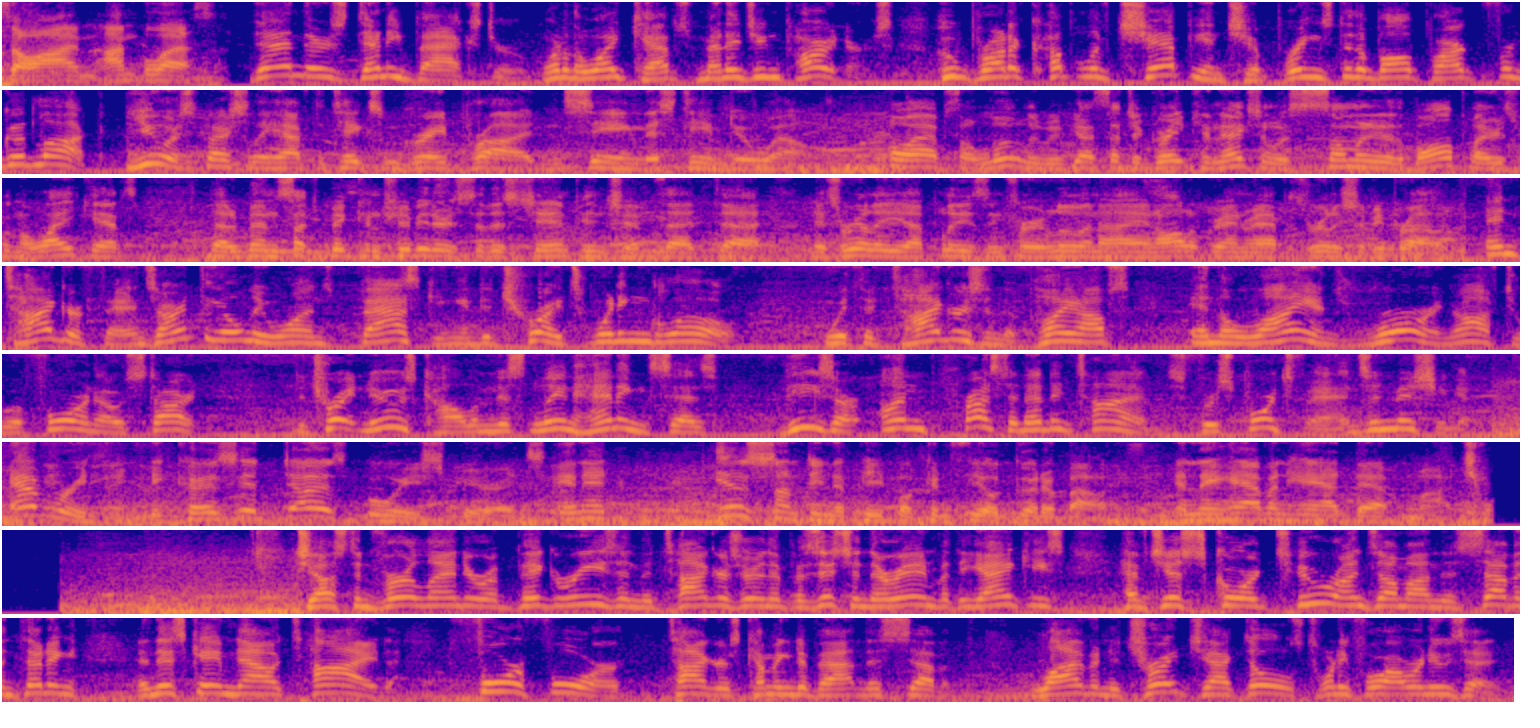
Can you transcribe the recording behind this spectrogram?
So I'm, I'm blessed. Then there's Denny Baxter, one of the Whitecaps' managing partners, who brought a couple of championship rings to the ballpark for good luck. You especially have to take some great pride in seeing this team do well. Oh, absolutely. We've got such a great connection with so many of the ball players from the Whitecaps that have been such big contributors to this championship that uh, it's really uh, pleasing for Lou and I and all of Grand Rapids really should be proud. And Tiger fans aren't the only ones basking in Detroit's winning glow. With the Tigers in the playoffs and the Lions roaring off to a 4-0 start, Detroit News columnist Lynn Henning says these are unprecedented times for sports fans in Michigan. everything because it does buoy spirits and it is something that people can feel good about and they haven't had that much. Justin Verlander, a big reason the Tigers are in the position they're in, but the Yankees have just scored two runs on the seventh inning, and this game now tied 4-4. Tigers coming to bat in the seventh. Live in Detroit, Jack Doles, 24-hour News 8.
